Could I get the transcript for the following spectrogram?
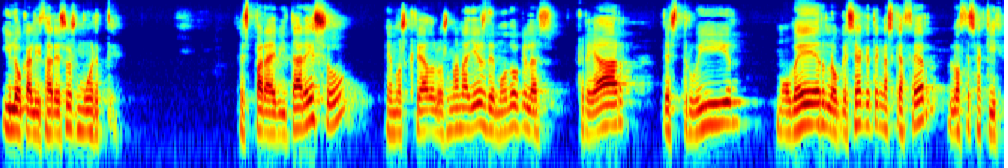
Y localizar eso es muerte. Entonces, para evitar eso, hemos creado los managers de modo que las crear, destruir, mover, lo que sea que tengas que hacer, lo haces aquí.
